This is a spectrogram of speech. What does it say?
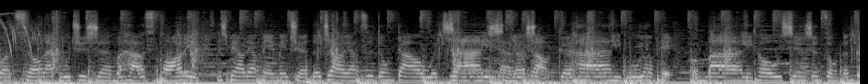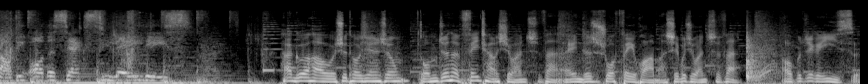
我从来不去什么 house party，那些漂亮妹妹全都照样自动到我家里。想要找个哈，你不用 pay for money，偷先生总能搞定 all the sexy ladies。嗨，各位好，我是头先生。我们真的非常喜欢吃饭。哎，你这是说废话吗？谁不喜欢吃饭？哦，不这个意思。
